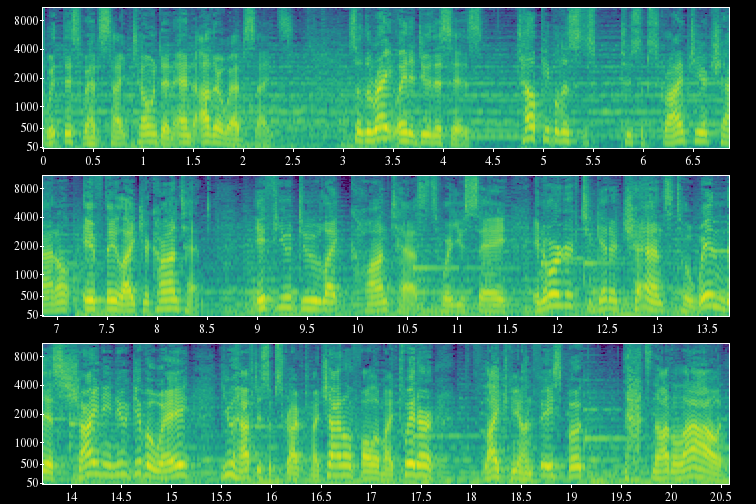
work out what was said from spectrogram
with this website, ToneDen, and other websites. So the right way to do this is tell people to to subscribe to your channel if they like your content. If you do like contests where you say, in order to get a chance to win this shiny new giveaway, you have to subscribe to my channel, follow my Twitter, like me on Facebook, that's not allowed.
